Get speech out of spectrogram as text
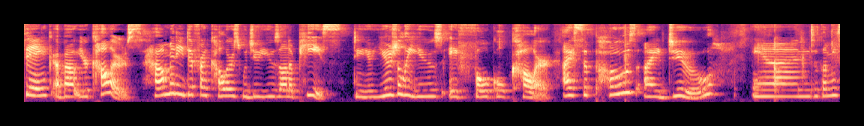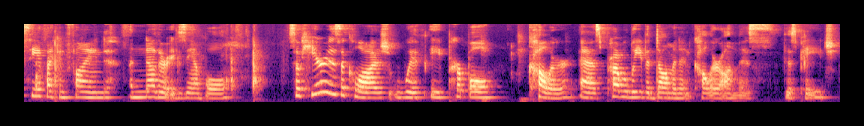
think about your colors? How many different colors would you use on a piece? Do you usually use a focal color? I suppose I do. And let me see if I can find another example. So here is a collage with a purple color as probably the dominant color on this, this page.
